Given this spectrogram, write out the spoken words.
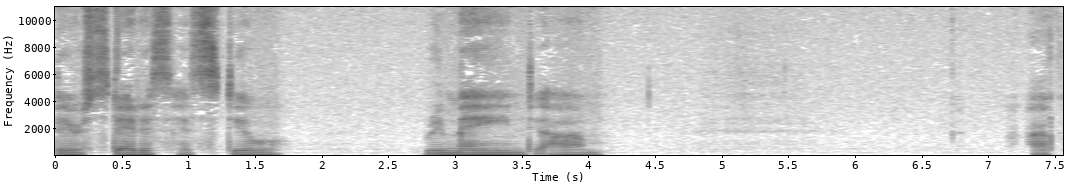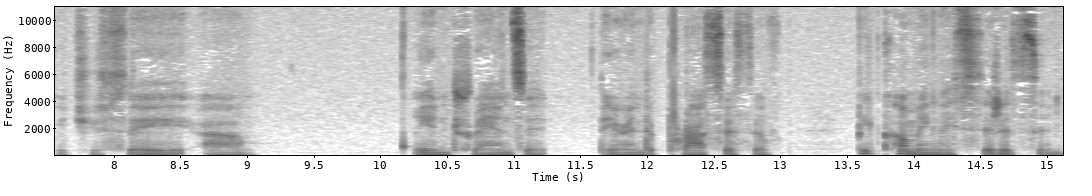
their status has still remained, um, how could you say, um, in transit. They're in the process of becoming a citizen.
